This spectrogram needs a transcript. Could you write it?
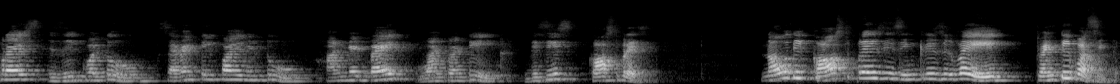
price is equal to 75 into 100 by 120. This is cost price. Now the cost price is increased by 20%.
